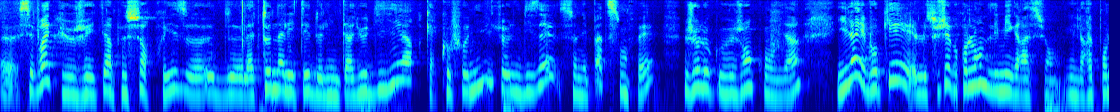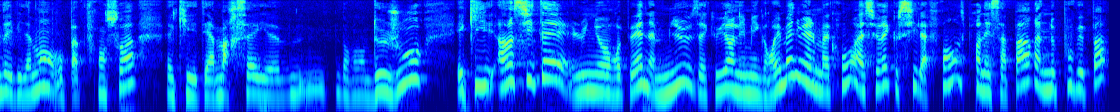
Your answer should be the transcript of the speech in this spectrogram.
Euh, c'est vrai que j'ai été un peu surprise euh, de la tonalité de l'interview d'hier, cacophonie, je le disais, ce n'est pas de son fait, j'en conviens. Il a évoqué le sujet brûlant de l'immigration. Il répondait évidemment au pape François, qui était à Marseille pendant deux jours, et qui incitait l'Union européenne à mieux accueillir les migrants. Emmanuel Macron a assuré que si la France prenait sa part, elle ne pouvait pas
